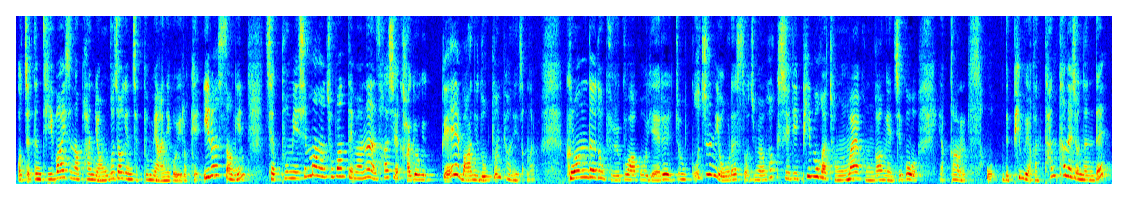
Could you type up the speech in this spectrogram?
어쨌든 디바이스나 반영구적인 제품이 아니고 이렇게 일회성인 제품이 10만원 초반대면 은 사실 가격이 꽤 많이 높은 편이잖아요. 그런데도 불구하고 얘를 좀 꾸준히 오래 써주면 확실히 피부가 정말 건강해지고 약간 어? 내 피부 약간 탄탄해졌는데?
